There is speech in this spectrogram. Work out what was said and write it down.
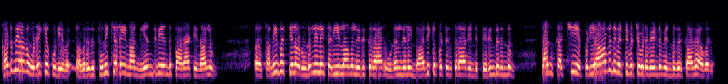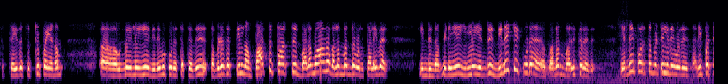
கடுமையாக உழைக்கக்கூடியவர். அவரது துணிச்சலை நான் வியந்து வியந்து பாராட்டினாலும் சமீபத்தில் அவர் உடல்நிலை சரியில்லாமல் இருக்கிறார் உடல்நிலை பாதிக்கப்பட்டிருக்கிறார் என்று தெரிந்திருந்தும் தன் கட்சி எப்படியாவது வெற்றி பெற்று விட வேண்டும் என்பதற்காக அவர் செய்த சுற்றுப்பயணம் ஆஹ், உண்மையிலேயே நினைவு கூறத்தக்கது. தமிழகத்தில் நாம் பார்த்து பார்த்து பலமாக வலம் வந்த ஒரு தலைவர் இன்று நம்மிடையே இல்லை என்று நினைக்க கூட மனம் மறுக்கிறது. என்னை பொறுத்தமட்டில் இதை ஒரு தனிப்பட்ட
